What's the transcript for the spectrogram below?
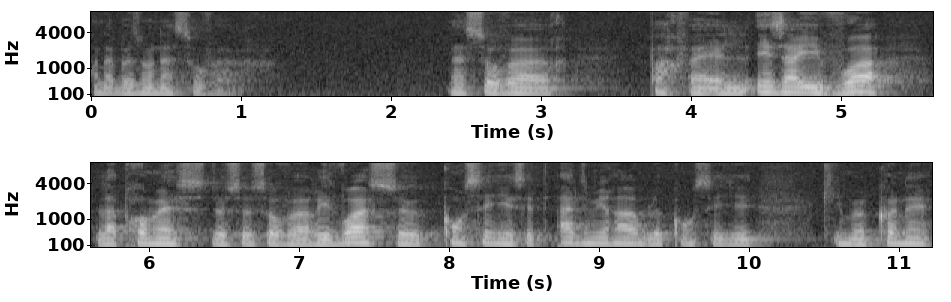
On a besoin d'un sauveur, d'un sauveur parfait. Ésaïe voit la promesse de ce sauveur, il voit ce conseiller, cet admirable conseiller qui me connaît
